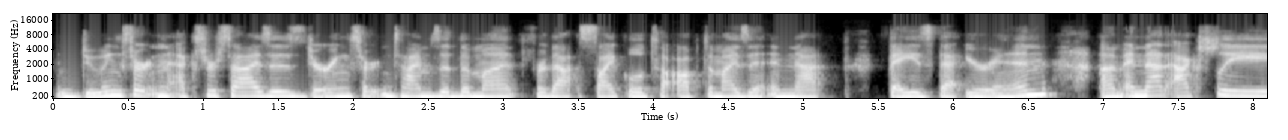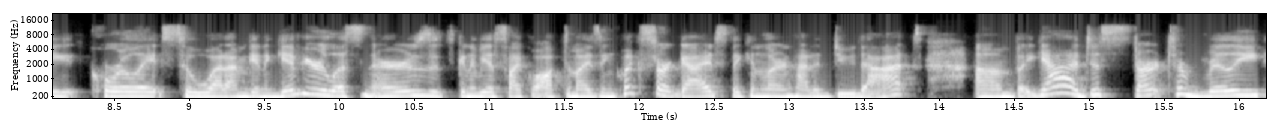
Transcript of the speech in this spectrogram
and doing certain exercises during certain times of the month for that cycle to optimize it in that phase that you're in. Um, and that actually correlates to what I'm going to give your listeners. It's going to be a cycle optimizing quick start guide so they can learn how to do that. Um, but yeah, just start to really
